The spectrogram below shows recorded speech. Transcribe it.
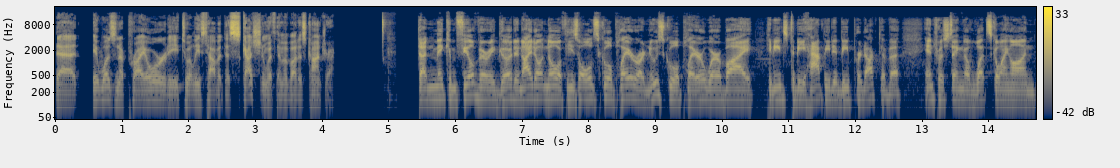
that it wasn't a priority to at least have a discussion with him about his contract doesn't make him feel very good. And I don't know if he's old school player or new school player, whereby he needs to be happy to be productive. Uh, interesting of what's going on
